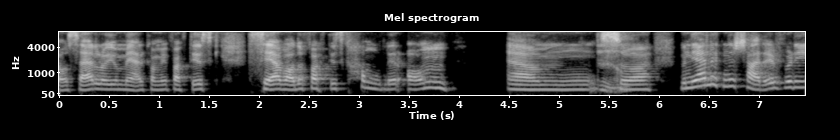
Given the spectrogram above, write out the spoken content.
oss selv, og jo mer kan vi faktisk se hva det faktisk handler om. Um, Ja. så, men jeg er litt nysgjerrig, fordi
